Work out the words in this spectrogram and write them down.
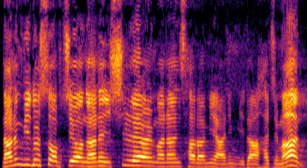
나는 믿을 수 없지요. 나는 신뢰할 만한 사람이 아닙니다. 하지만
